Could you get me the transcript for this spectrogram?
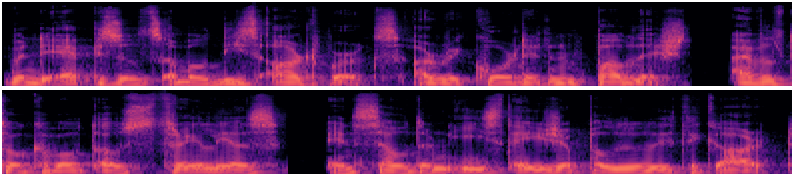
When the episodes about these artworks are recorded and published, I will talk about Australia's and Southern East Asia Paleolithic art,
